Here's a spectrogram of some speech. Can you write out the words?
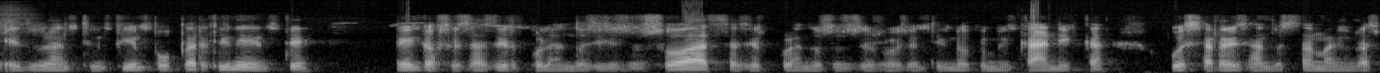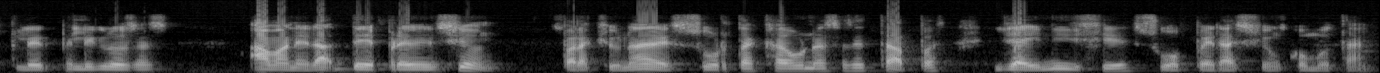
eh, durante un tiempo pertinente, venga, usted está circulando si su SOA, está circulando su circulación técnico-mecánica o está realizando estas maniobras peligrosas a manera de prevención para que una vez surta cada una de esas etapas ya inicie su operación como tal.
